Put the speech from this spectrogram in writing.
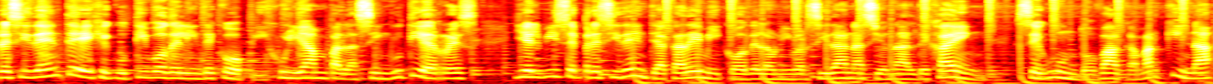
Presidente ejecutivo del Indecopi, Julián Palacín Gutiérrez, y el vicepresidente académico de la Universidad Nacional de Jaén, Segundo Vaca Marquina,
